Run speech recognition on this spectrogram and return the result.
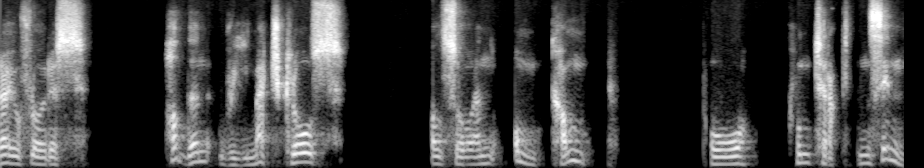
Rayo Flores hadde en rematch clause, altså en omkamp på kontrakten sin,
